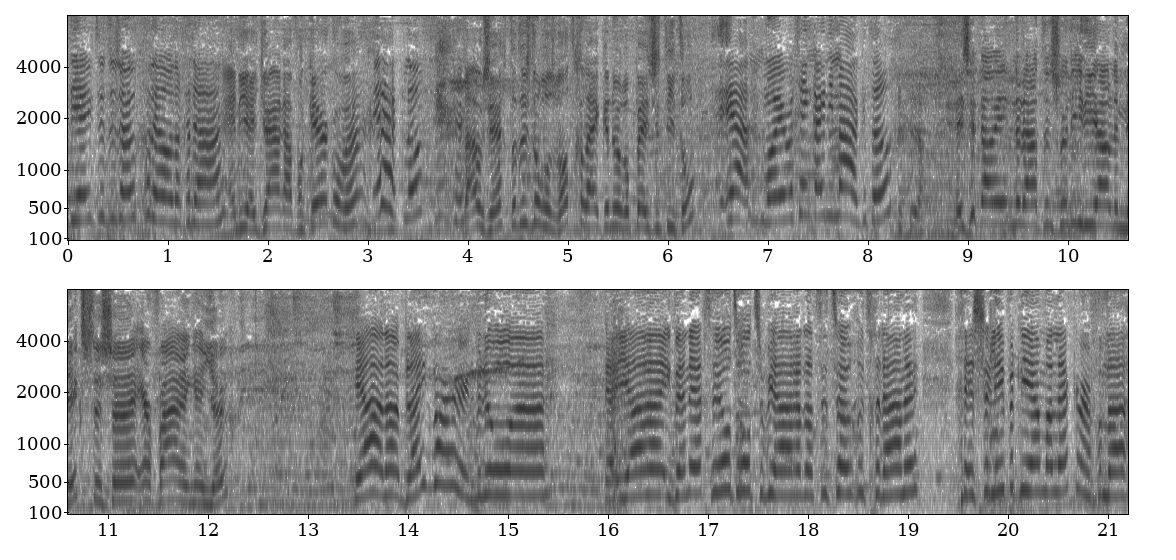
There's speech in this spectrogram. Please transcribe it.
die heeft het dus ook geweldig gedaan. En die heet Jara van Kerkhoff, hè? Ja, klopt. Nou zeg, dat is nog eens wat. Gelijk een Europese titel. Ja, mooier begin kan je niet maken, toch? Ja. Is het nou inderdaad een soort ideale mix tussen uh, ervaring en jeugd? Ja, nou blijkbaar. Ik bedoel... Uh, ja, Jara, ik ben echt heel trots op Jara dat ze het zo goed gedaan heeft. Gisteren liep het niet helemaal lekker. En vandaag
